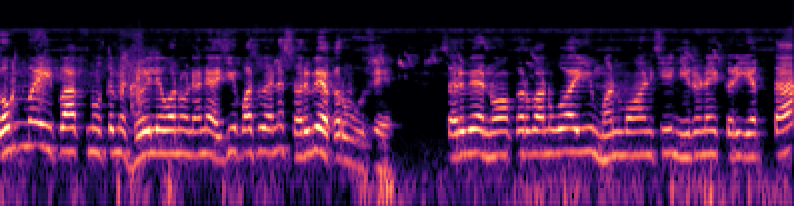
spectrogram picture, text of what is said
ગમે પાકનું તમે જોઈ લેવાનું અને હજી પાછું એને સર્વે કરવું છે. સર્વે ન કરવાનું હોય એ મનમોહનસિંહ નિર્ણય કરી શકતા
